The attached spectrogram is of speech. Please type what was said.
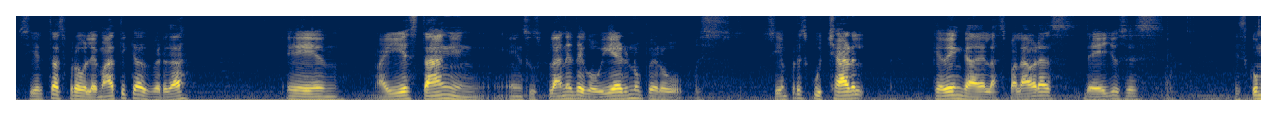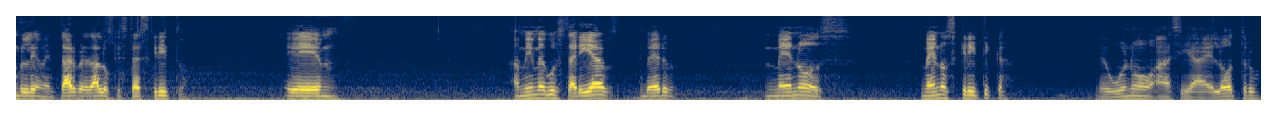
ciertas problemáticas, ¿verdad? Eh, ahí están en, sus planes de gobierno, pero pues, siempre escuchar que venga de las palabras de ellos es, complementar, ¿verdad? Lo que está escrito. Eh, a mí me gustaría ver menos, menos crítica de uno hacia el otro.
